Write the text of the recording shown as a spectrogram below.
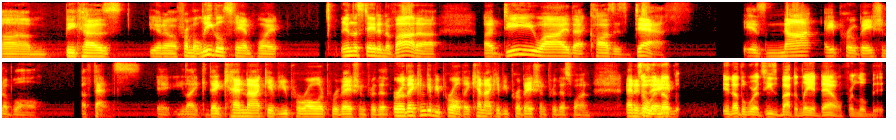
um, because you know from a legal standpoint in the state of nevada a dui that causes death is not a probationable offense it, like they cannot give you parole or probation for this or they can give you parole they cannot give you probation for this one and So a in other, in other words, he's about to lay it down for a little bit.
